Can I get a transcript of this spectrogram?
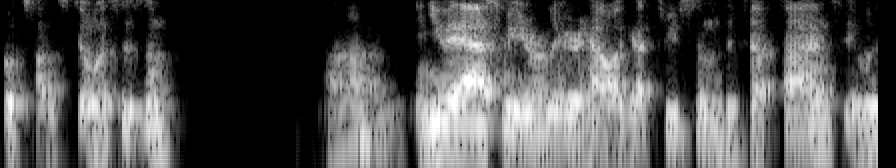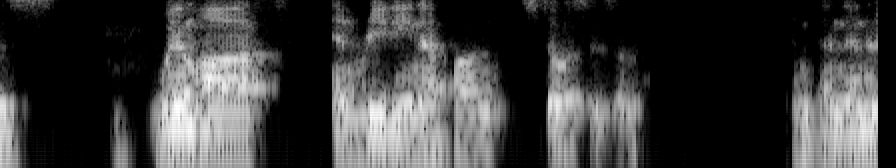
books on stoicism. Um, and you asked me earlier how I got through some of the tough times. It was Wim Hof and reading up on stoicism and, and under,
